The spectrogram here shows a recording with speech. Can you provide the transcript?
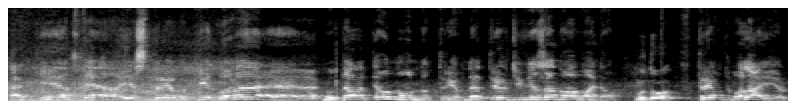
Aqui até esse trevo aqui agora é, mudaram até o nome do trevo, não é trevo de Visa Nova mais não. Mudou? Trevo do Balaeiro.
